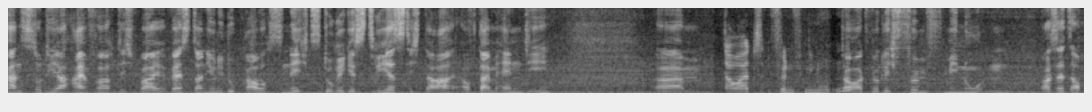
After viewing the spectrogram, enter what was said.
kannst du dir einfach dich bei Western Union, du brauchst nichts. Du registrierst dich da auf deinem Handy. Ähm, dauert fünf Minuten. dauert wirklich fünf Minuten. Du hast jetzt auch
